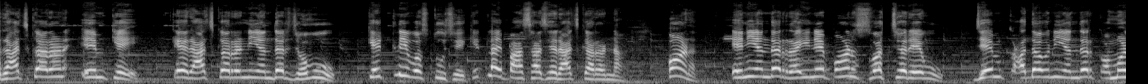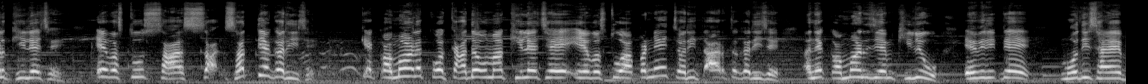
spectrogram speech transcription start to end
રાજકારણ એમ કે કે રાજકારણની અંદર જવું કેટલી વસ્તુ છે કેટલાય પાસા છે રાજકારણના. પણ એની અંદર રહીને પણ સ્વચ્છ રહેવું જેમ કાદવની અંદર કમળ ખીલે છે એ વસ્તુ સત્ય કરી છે. કે કમળ કાદવમાં ખીલે છે એ વસ્તુ આપણને ચરિતાર્થ કરી છે. અને કમળ જેમ ખીલ્યું, એવી રીતે મોદી સાહેબ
